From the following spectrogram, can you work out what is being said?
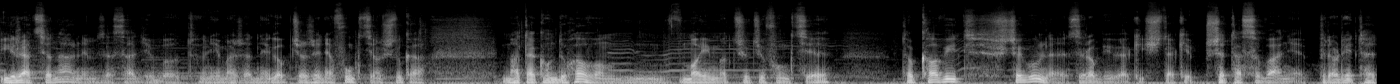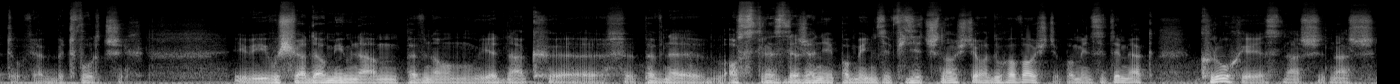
irracjonalnym w zasadzie, bo tu nie ma żadnego obciążenia funkcją. Sztuka ma taką duchową, w moim odczuciu, funkcję. To COVID szczególne zrobił jakieś takie przetasowanie priorytetów jakby twórczych i, i uświadomił nam pewną jednak e, pewne ostre zderzenie pomiędzy fizycznością a duchowością, pomiędzy tym jak kruchy jest nasz, nasz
